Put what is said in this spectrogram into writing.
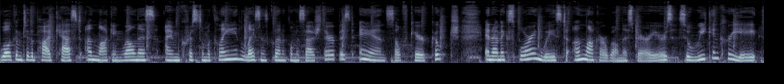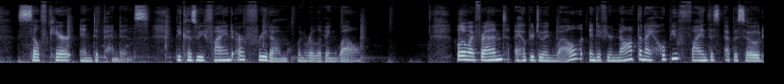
Welcome to the podcast Unlocking Wellness. I'm Crystal McLean, licensed clinical massage therapist and self care coach, and I'm exploring ways to unlock our wellness barriers so we can create self care independence because we find our freedom when we're living well. Hello, my friend. I hope you're doing well. And if you're not, then I hope you find this episode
